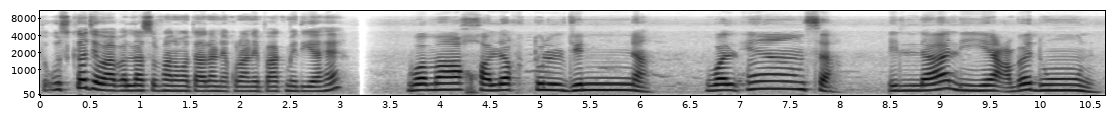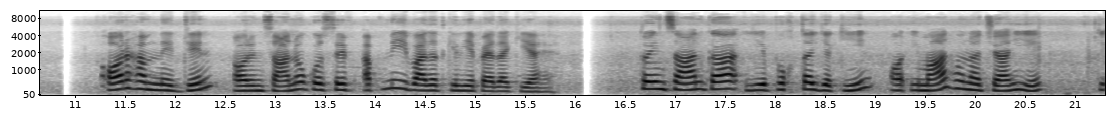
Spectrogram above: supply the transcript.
تو اس کا جواب اللہ سبحانہ و تعالیٰ نے قرآن پاک میں دیا ہے۔ وَمَا خَلَقْتُ الْجِنَّ وَالْإِنسَ إِلَّا لِيَعْبَدُونَ۔ اور ہم نے جن اور انسانوں کو صرف اپنی عبادت کے لیے پیدا کیا ہے۔ تو انسان کا یہ پختہ یقین اور ایمان ہونا چاہیے کہ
